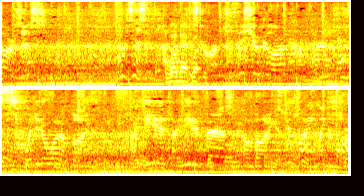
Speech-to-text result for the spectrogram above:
car is this? Whose is it? I Way back this when- car. Is this your car? Yes. Well, you know what? I'm buying it. I need it. I need it fast. I'm buying it. You're buying my car.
